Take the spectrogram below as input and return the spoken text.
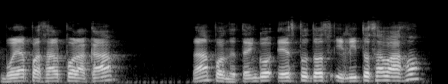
Voy a pasar por acá, donde tengo estos dos hilitos abajo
